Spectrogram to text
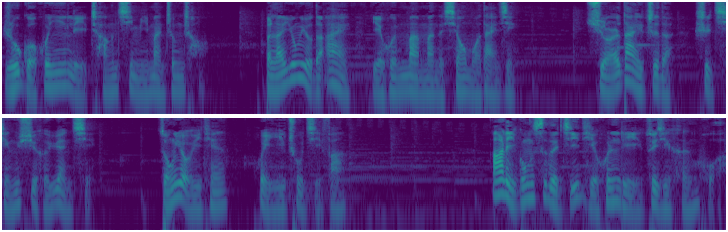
如果婚姻里长期弥漫争吵，本来拥有的爱也会慢慢的消磨殆尽，取而代之的是情绪和怨气，总有一天会一触即发。阿里公司的集体婚礼最近很火，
